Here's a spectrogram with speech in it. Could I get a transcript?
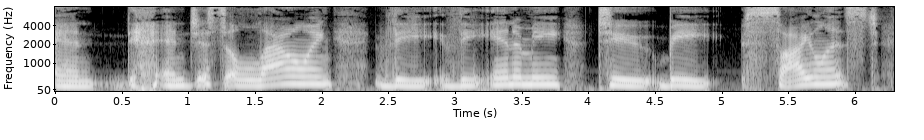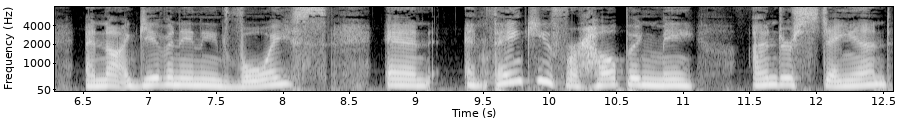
and and just allowing the the enemy to be silenced and not given any voice. And and thank you for helping me understand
